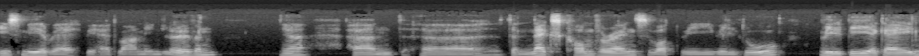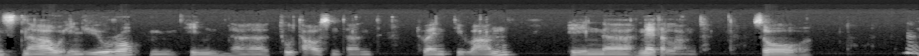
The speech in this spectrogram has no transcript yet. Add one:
Izmir. We, we had one in Leuven. Yeah. And uh, the next conference, what we will do, will be against now in Europe in uh, 2021 in uh, Netherlands. So hmm.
